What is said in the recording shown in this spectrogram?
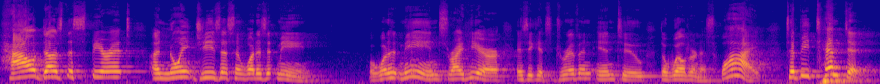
how does the Spirit anoint Jesus and what does it mean? Well, what it means right here is he gets driven into the wilderness. Why? To be tempted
